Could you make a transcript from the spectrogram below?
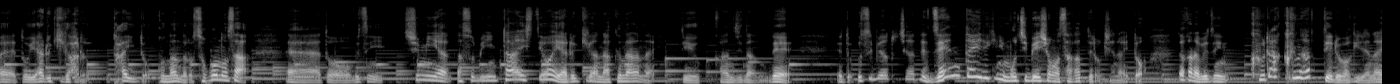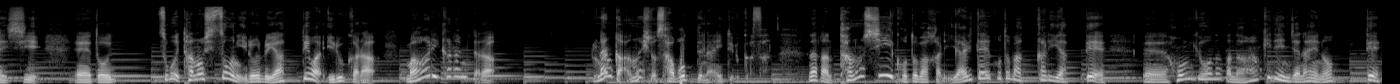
えーと、やる気がある。態度、こうなんだろう、そこのさ、えっ、ー、と、別に趣味や遊びに対してはやる気がなくならないっていう感じなんで、えっと、うつ病と違って全体的にモチベーションが下がってるわけじゃないと。だから別に暗くなっているわけじゃないし、えっと、すごい楽しそうにいろいろやってはいるから、周りから見たら、なんかあの人サボってないというかさ、なんか楽しいことばかり、やりたいことばっかりやって、えー、本業なんか怠けてんじゃないのって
